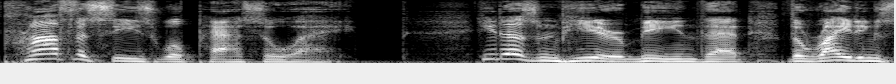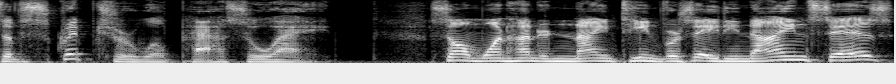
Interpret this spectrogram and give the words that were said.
prophecies will pass away. He doesn't here mean that the writings of Scripture will pass away. Psalm 119, verse 89 says,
